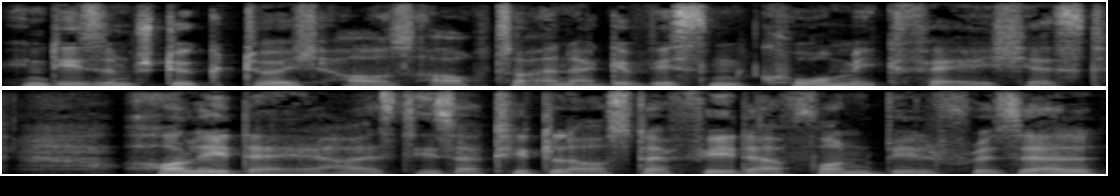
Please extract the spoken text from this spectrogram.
in diesem Stück durchaus auch zu einer gewissen Komik fähig ist. Holiday heißt dieser Titel aus der Feder von Bill Frisell,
